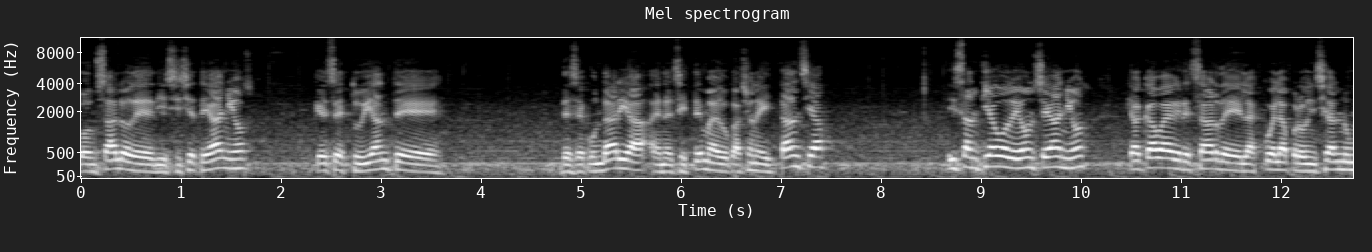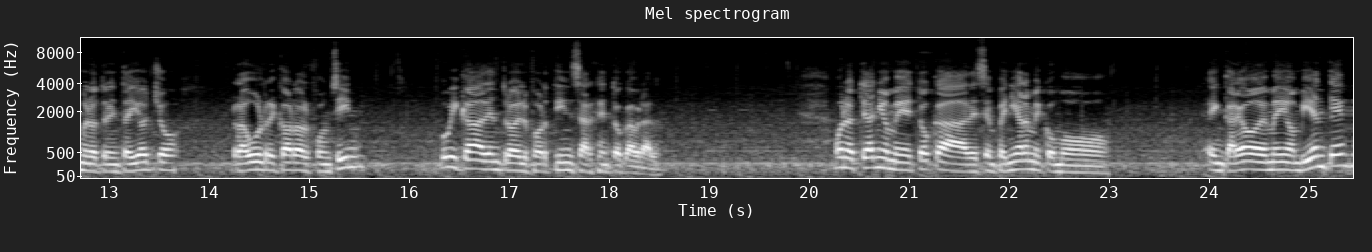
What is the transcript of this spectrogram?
Gonzalo de 17 años, que es estudiante de secundaria en el sistema de educación a distancia, y Santiago de 11 años, que acaba de egresar de la Escuela Provincial número 38 Raúl Ricardo Alfonsín, ubicada dentro del Fortín Sargento Cabral. Bueno, este año me toca desempeñarme como encargado de medio ambiente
